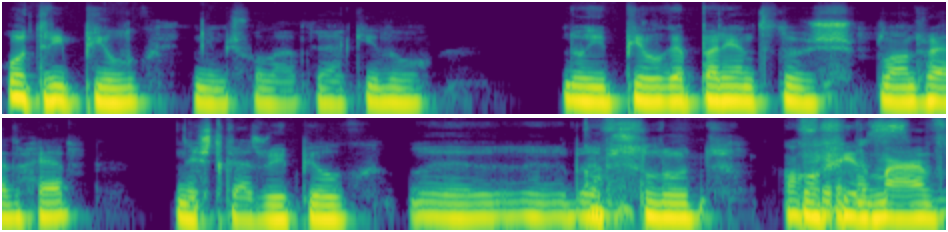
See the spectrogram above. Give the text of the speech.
outro epílogo, tínhamos falado já aqui do, do epílogo aparente dos Blonde Redhead, neste caso o epílogo uh, absoluto confirmado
